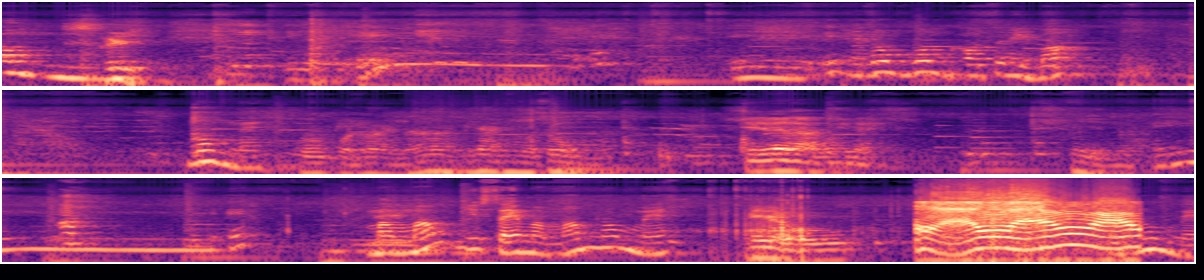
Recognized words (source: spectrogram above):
อืมเฮ้ยเอ๊ะเอ๊ะเอ๊ะให้นมนมเขาสนิทบ่นมไหมโอ้ผลหน่อยนะพี่ยานมาส่งนะชื่ออะไรมึงไหนไม่เห็นนะเอ๊ะเอ๊ะมัมมัมอยู่ใส่มัมมัมนมไหมไม่รู้นมไหม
